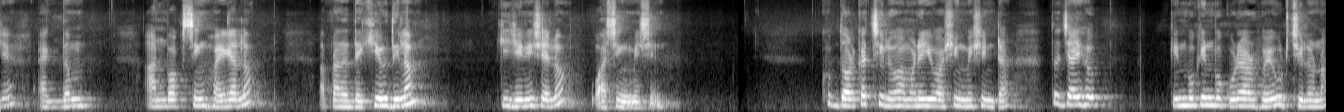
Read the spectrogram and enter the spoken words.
যে একদম আনবক্সিং হয়ে গেল। আপনাদের দেখিয়েও দিলাম কি জিনিস এলো ওয়াশিং মেশিন খুব দরকার ছিল আমার এই ওয়াশিং মেশিনটা তো যাই হোক, কিনবো কিনবো করে আর হয়ে উঠছিল না,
